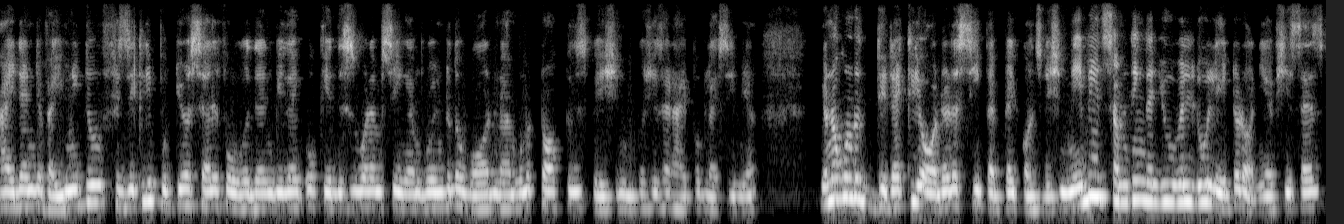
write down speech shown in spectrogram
identify. You need to physically put yourself over there and be like okay this is what i'm seeing. I'm going to the ward and i'm going to talk to this patient because she's had hypoglycemia. You're not going to directly order a c-peptide concentration maybe it's something that you will do later on. If she says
